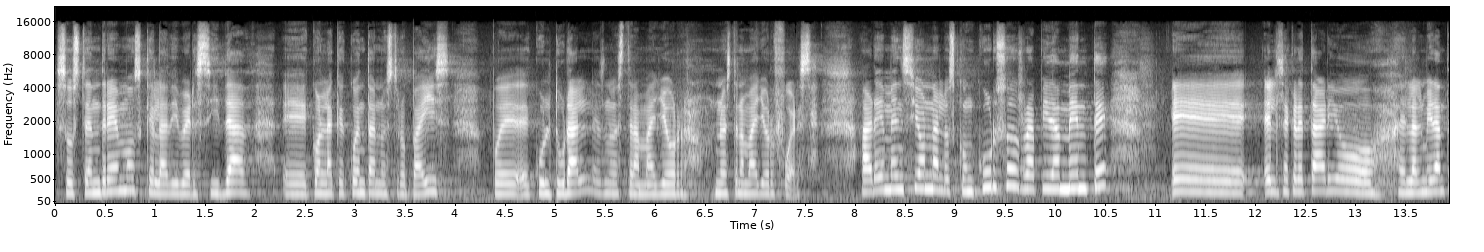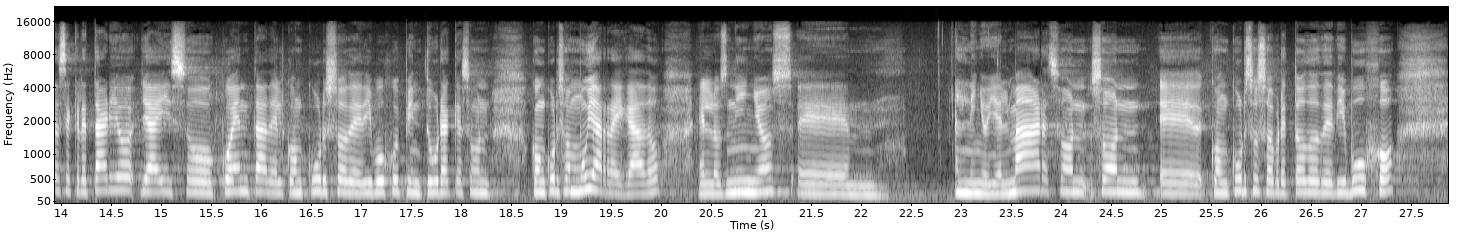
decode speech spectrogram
sostendremos que la diversidad eh, con la que cuenta nuestro país pues, eh, cultural es nuestra mayor, nuestra mayor fuerza. Haré mención a los concursos rápidamente. Eh, el secretario, el almirante secretario ya hizo cuenta del concurso de dibujo y pintura, que es un concurso muy arraigado en los niños el Niño y el Mar, son, son concursos sobre todo de dibujo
